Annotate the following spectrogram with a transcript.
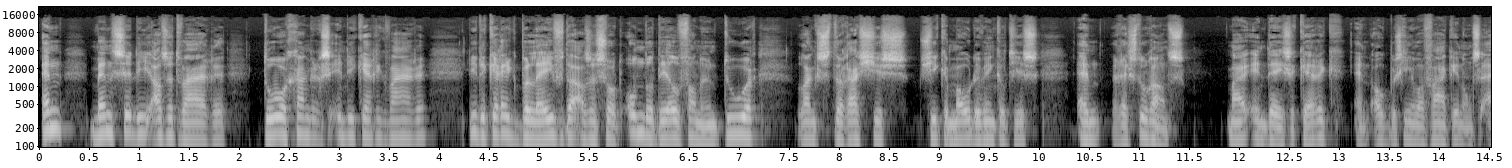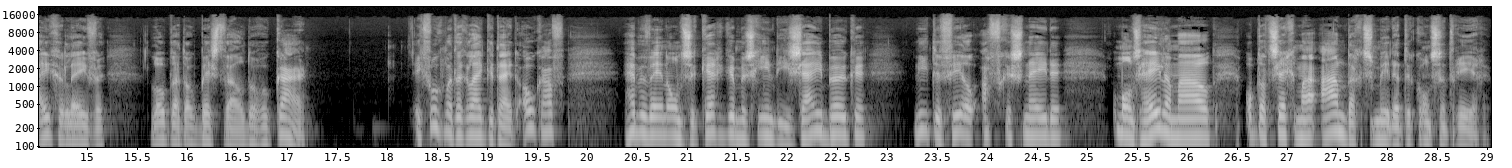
en mensen die als het ware doorgangers in die kerk waren, die de kerk beleefden als een soort onderdeel van hun tour langs terrasjes, chique modewinkeltjes en restaurants. Maar in deze kerk, en ook misschien wel vaak in ons eigen leven, loopt dat ook best wel door elkaar. Ik vroeg me tegelijkertijd ook af: hebben we in onze kerken misschien die zijbeuken niet te veel afgesneden om ons helemaal op dat zeg maar aandachtsmidden te concentreren?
